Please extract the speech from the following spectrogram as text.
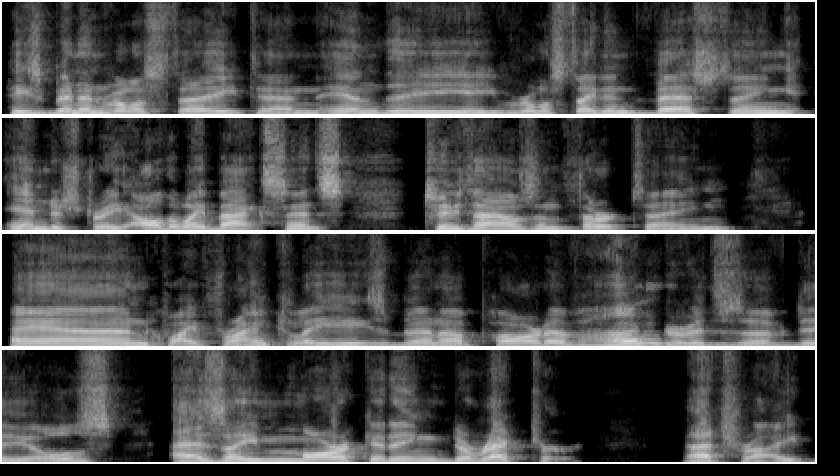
he's been in real estate and in the real estate investing industry all the way back since 2013. And quite frankly, he's been a part of hundreds of deals as a marketing director. That's right,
